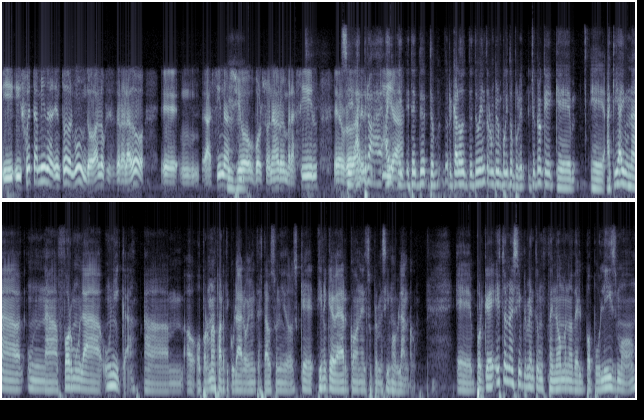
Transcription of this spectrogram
Y, fue también en todo el mundo algo que se trasladó. Eh, mm, así nació Bolsonaro en Brasil, eh, pero Ricardo, te, voy a interrumpir un poquito porque yo creo que, que eh, aquí hay una, una fórmula única, o, o, por lo menos particular, obviamente, Estados Unidos, que tiene que ver con el supremacismo blanco. Eh, porque esto no es simplemente un fenómeno del populismo,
